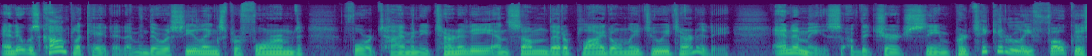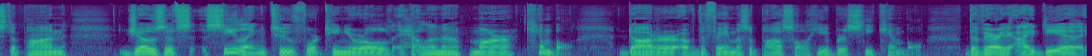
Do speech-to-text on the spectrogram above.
And it was complicated. I mean, there were sealings performed for time and eternity, and some that applied only to eternity. Enemies of the church seem particularly focused upon Joseph's sealing to 14 year old Helena Mar Kimball, daughter of the famous apostle Heber C. Kimball. The very idea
